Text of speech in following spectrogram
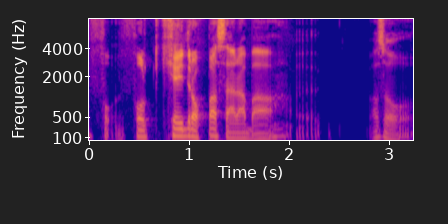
fo- folk kan ju droppa så här bara, alltså,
